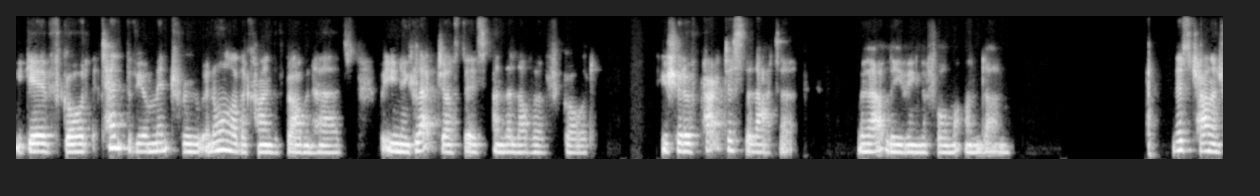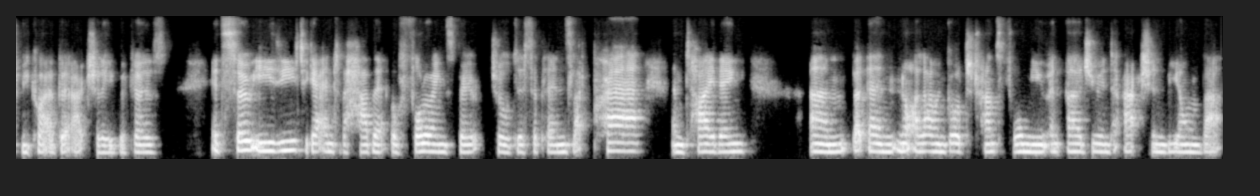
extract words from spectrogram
you give God a tenth of your mint rue and all other kinds of garden herbs, but you neglect justice and the love of God. You should have practiced the latter without leaving the former undone. This challenged me quite a bit actually, because it's so easy to get into the habit of following spiritual disciplines like prayer and tithing um, but then not allowing God to transform you and urge you into action beyond that.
